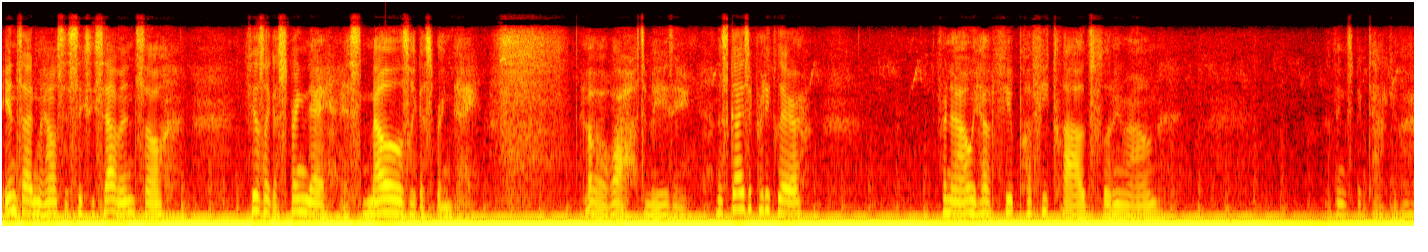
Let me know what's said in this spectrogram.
inside my house is 67 so it feels like a spring day. It smells like a spring day. Oh wow it's amazing. The skies are pretty clear. For now we have a few puffy clouds floating around nothing spectacular.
